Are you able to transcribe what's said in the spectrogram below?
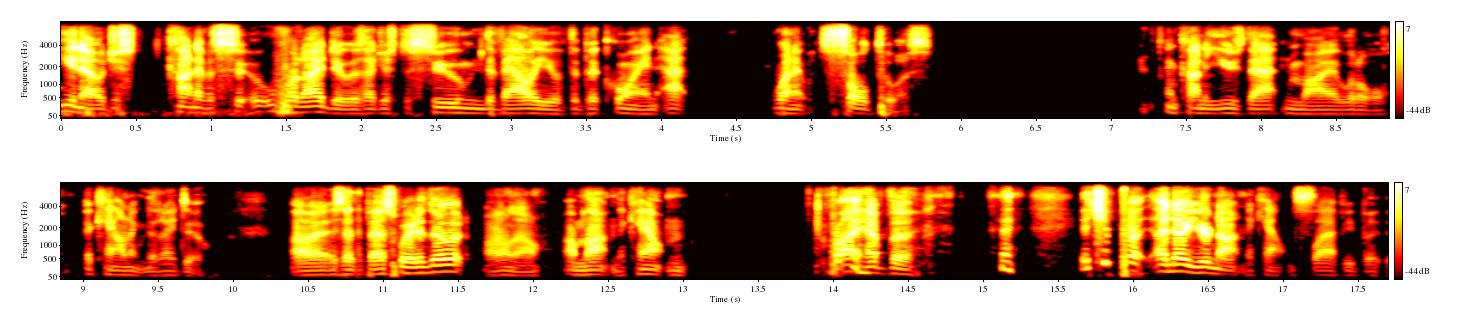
you know, just kind of assume, what I do is I just assume the value of the Bitcoin at when it was sold to us, and kind of use that in my little accounting that I do. Uh, is that the best way to do it? I don't know. I'm not an accountant. Probably have the. it should. pro- I know you're not an accountant, Slappy, but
